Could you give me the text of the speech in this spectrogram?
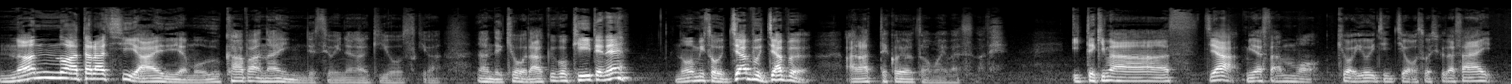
何の新しいアイディアも浮かばないんですよ、稲垣陽介は。なんで今日落語聞いてね、脳みそをジャブジャブ洗ってこようと思いますので。行ってきます。じゃあ皆さんも今日は良い一日をお過ごしください。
